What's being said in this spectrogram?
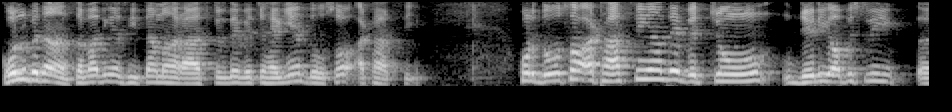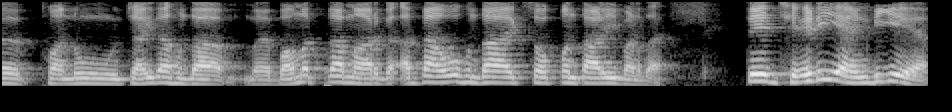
ਕੁੱਲ ਵਿਧਾਨ ਸਭਾ ਦੀਆਂ ਸੀਟਾਂ ਮਹਾਰਾਸ਼ਟਰ ਦੇ ਵਿੱਚ ਹੈਗੀਆਂ 288 ਹੁਣ 288ਾਂ ਦੇ ਵਿੱਚੋਂ ਜਿਹੜੀ ਆਬਵੀਅਸਲੀ ਤੁਹਾਨੂੰ ਚਾਹੀਦਾ ਹੁੰਦਾ ਬਹੁਮਤ ਦਾ ਮਾਰਗ, ਅੱਧਾ ਉਹ ਹੁੰਦਾ 145 ਬਣਦਾ। ਤੇ ਜਿਹੜੀ ਐਨਡੀਏ ਆ,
